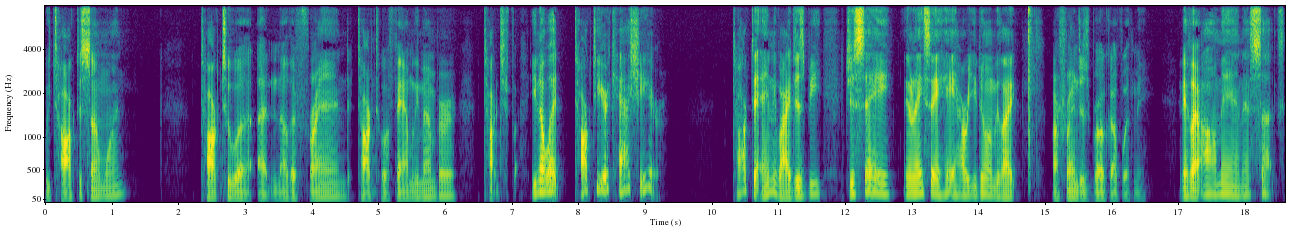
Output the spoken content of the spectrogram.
we talk to someone, talk to a, another friend, talk to a family member, talk to you know what? Talk to your cashier. Talk to anybody. Just be just say, you know, they say, Hey, how are you doing? Be like, my friend just broke up with me. And they're like, Oh man, that sucks.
